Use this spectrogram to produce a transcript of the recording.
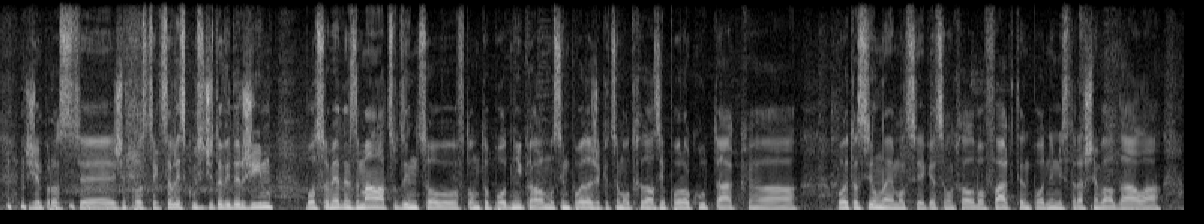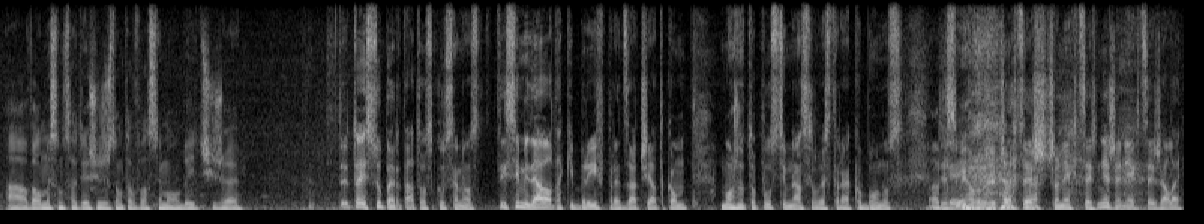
že, proste, že proste chceli skúsiť, či to vydržím. Bol som jeden z mála cudzincov v tomto podniku, ale musím povedať, že keď som odchádzal si po roku, tak uh, boli to silné emócie, keď som odchádzal, lebo fakt ten podnik mi strašne veľa dal a, a veľmi som sa tešil, že som tam vlastne mohol byť. Čiže to, to je super táto skúsenosť. Ty si mi dával taký brief pred začiatkom, možno to pustím na Silvestra ako bonus, okay. že si mi hovoril, že čo chceš, čo nechceš. Nie, že nechceš, ale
